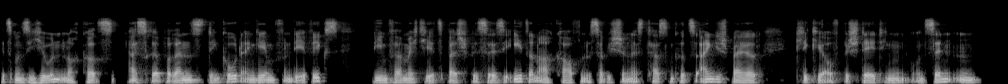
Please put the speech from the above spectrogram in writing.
Jetzt muss ich hier unten noch kurz als Referenz den Code eingeben von DFX. In dem Fall möchte ich jetzt beispielsweise Ether nachkaufen. Das habe ich schon als Tastenkürzel eingespeichert. Klicke auf Bestätigen und Senden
